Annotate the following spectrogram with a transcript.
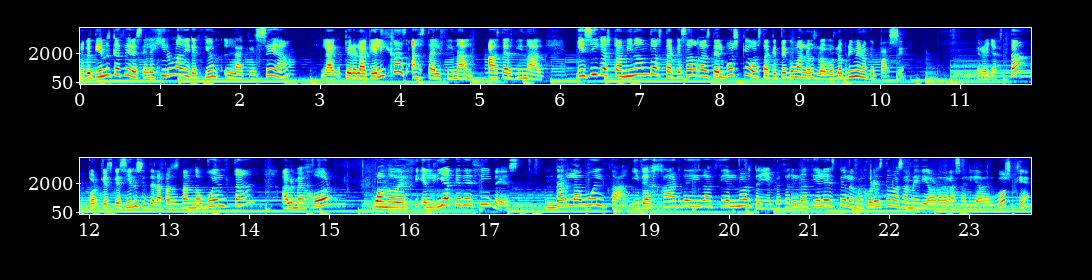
Lo que tienes que hacer es elegir una dirección, la que sea, pero la que elijas hasta el final, hasta el final. Y sigues caminando hasta que salgas del bosque o hasta que te coman los lobos, lo primero que pase. Pero ya está, porque es que si no, si te la pasas dando vueltas, a lo mejor cuando el día que decides dar la vuelta y dejar de ir hacia el norte y empezar a ir hacia el este, a lo mejor estabas a media hora de la salida del bosque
